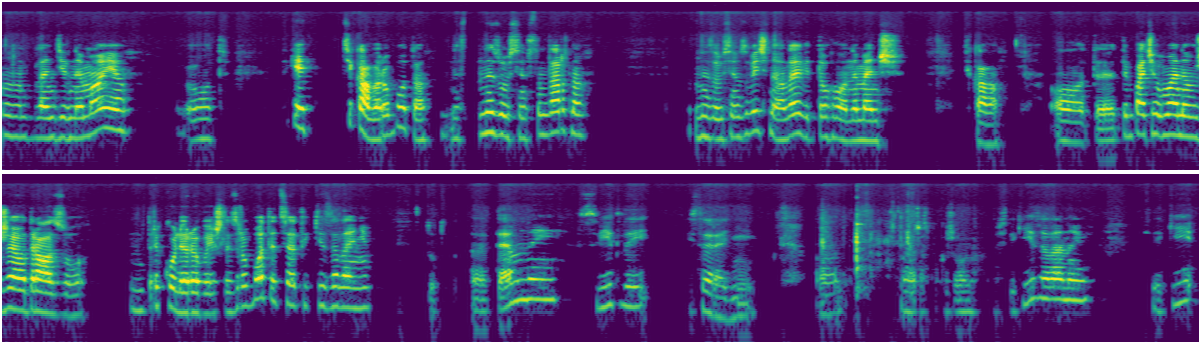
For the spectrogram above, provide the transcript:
блендів немає. От. Таке цікава робота, не, не зовсім стандартна, не зовсім звична, але від того не менш цікава. От, е, тим паче, у мене вже одразу три кольори вийшли з роботи. Це такі зелені. Тут е, темний, світлий і середній. От. Зараз покажу вам ось такий зелений, ось такий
